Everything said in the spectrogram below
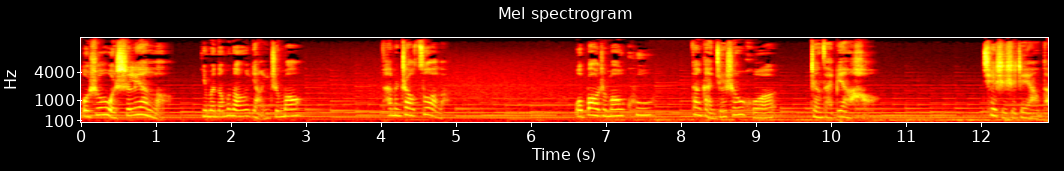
我说：“我失恋了，你们能不能养一只猫？”他们照做了。我抱着猫哭，但感觉生活正在变好。确实是这样的。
